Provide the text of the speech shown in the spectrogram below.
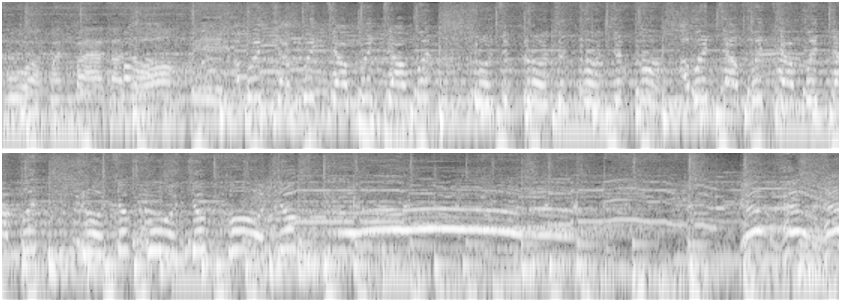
พวกมันพากระร้องเพลงอะบึ้จำบึ้จำบึ้จำบึ้ครูจุกรูจุกรูจุกรูอะบึ้จำบึ้จำบึ้จำบึ้ครูจุกรูจุกรูจุกรูเฮ้เฮ้เฮ้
